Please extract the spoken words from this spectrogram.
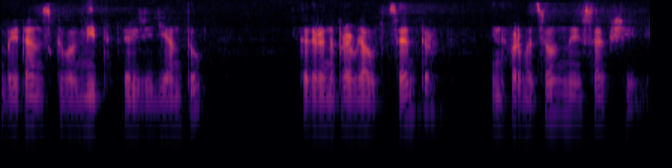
британского МИД резиденту, который направлял в Центр информационные сообщения.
